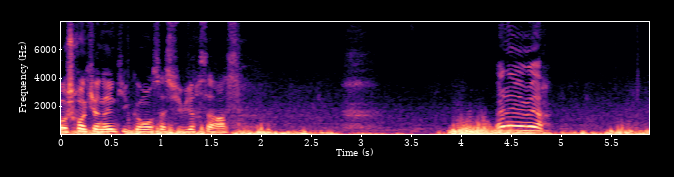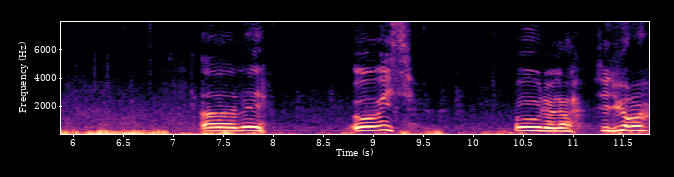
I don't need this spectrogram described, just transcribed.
Bon, je crois qu'il y en a une qui commence à subir sa race. Allez, mes mères. Allez. Oh oui. Oh là là. C'est dur, hein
